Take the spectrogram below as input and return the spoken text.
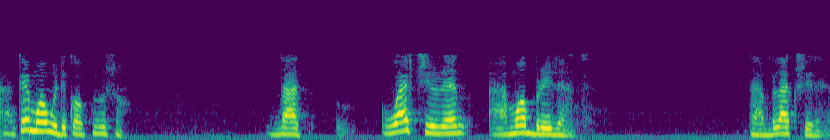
and came up with the conclusion that white children are more brilliant than black children.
